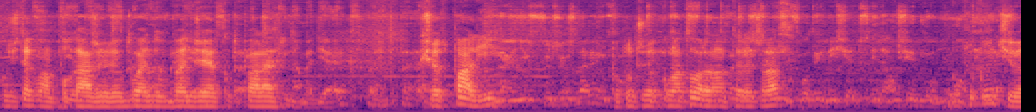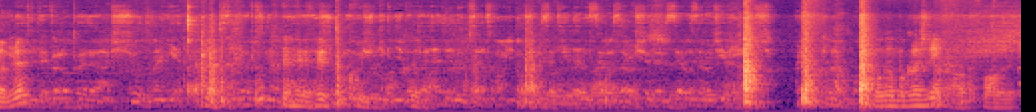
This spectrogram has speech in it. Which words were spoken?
Później tak wam pokażę, ile błędów będzie jak odpalę, jak się odpali. Podłączyłem akumulatora na tyle czas. No tu kręciłem, nie? Kurwa, chyba. Mogę bagażnika otworzyć.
